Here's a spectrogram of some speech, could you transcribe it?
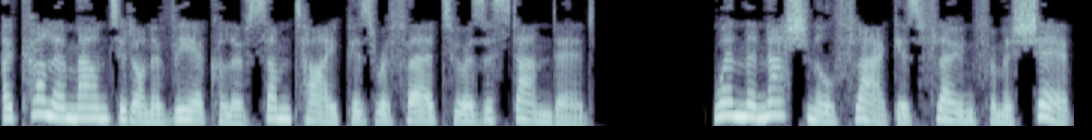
A color mounted on a vehicle of some type is referred to as a standard. When the national flag is flown from a ship,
